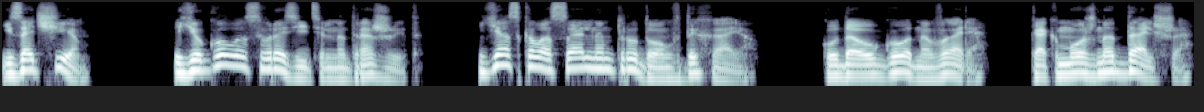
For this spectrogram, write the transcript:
И зачем? Ее голос выразительно дрожит. Я с колоссальным трудом вдыхаю. Куда угодно, Варя. Как можно дальше.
